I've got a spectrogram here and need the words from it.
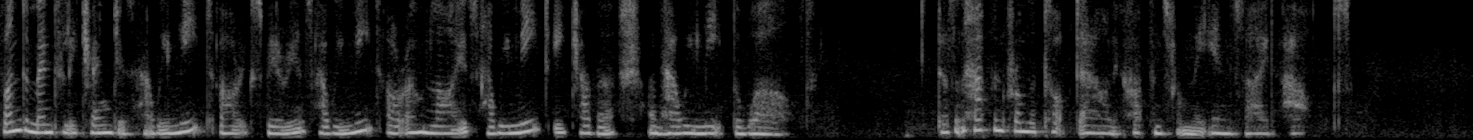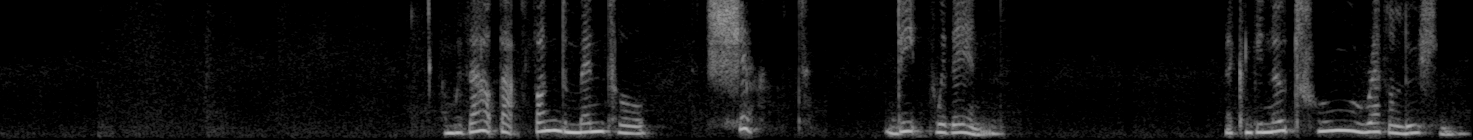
Fundamentally changes how we meet our experience, how we meet our own lives, how we meet each other, and how we meet the world. It doesn't happen from the top down, it happens from the inside out. And without that fundamental shift deep within, there can be no true revolution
